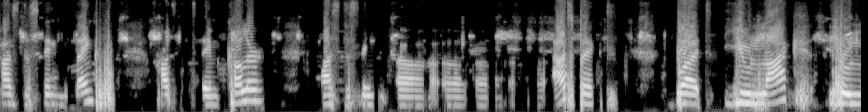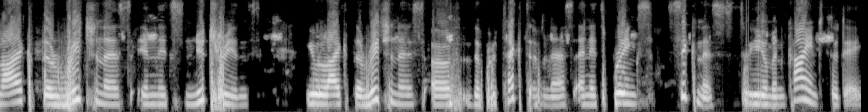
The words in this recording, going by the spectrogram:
has the same length has the same color has the same uh, uh, uh, aspect but you lack you lack the richness in its nutrients you lack the richness of the protectiveness and it brings sickness to humankind today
